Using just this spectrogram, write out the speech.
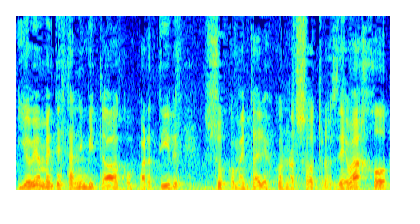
Y obviamente están invitados a compartir sus comentarios con nosotros. Debajo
